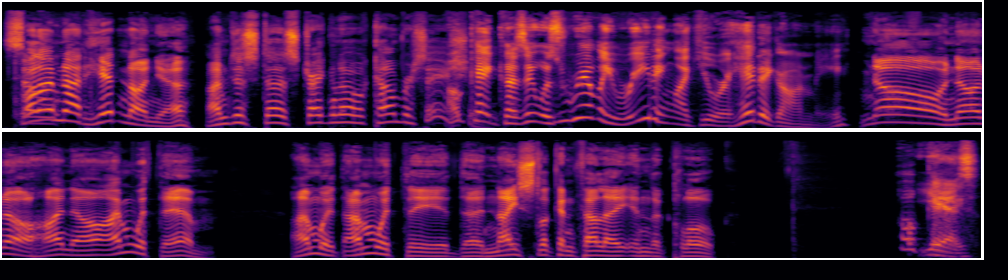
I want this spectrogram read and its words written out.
So, well, I'm not hitting on you. I'm just uh, striking up a conversation. Okay, because it was really reading like you were hitting on me. No, no, no. I know. I'm with them. I'm with I'm with the the nice looking fella in the cloak. Okay. Yes.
